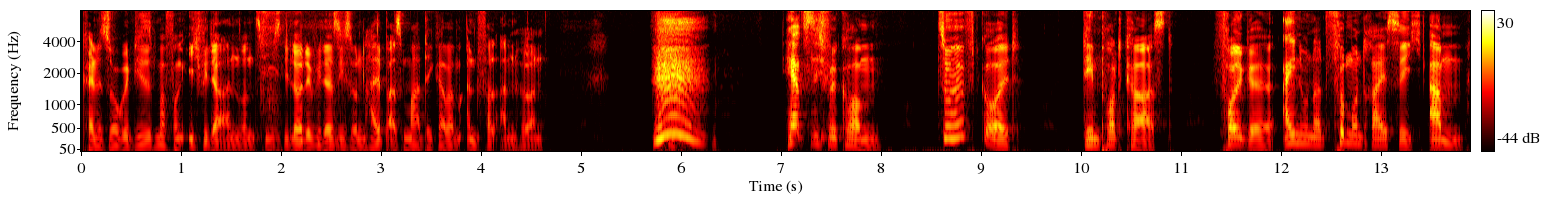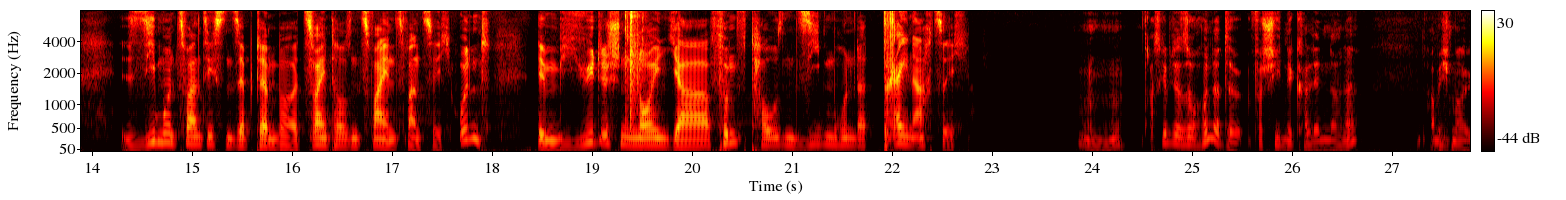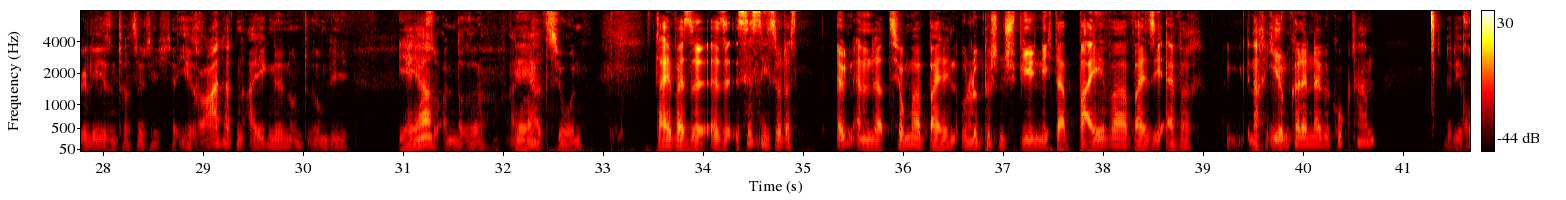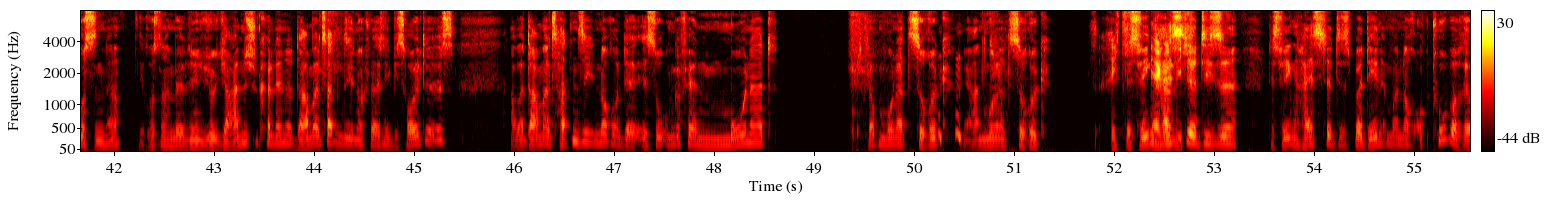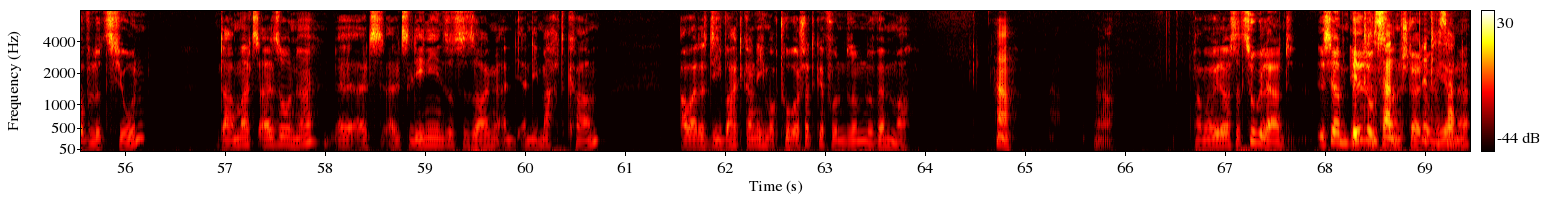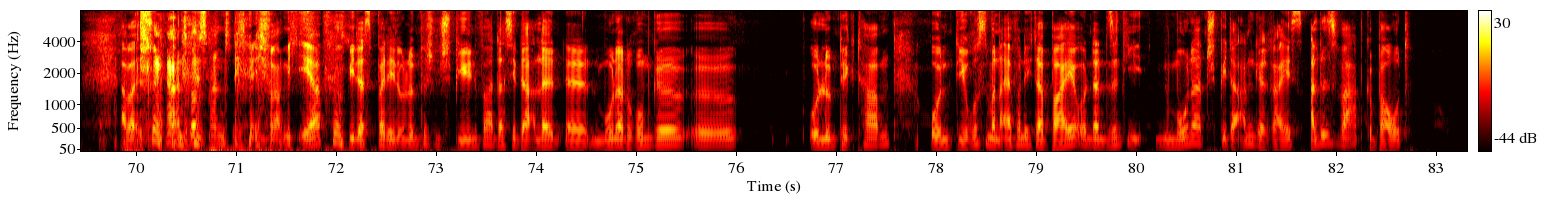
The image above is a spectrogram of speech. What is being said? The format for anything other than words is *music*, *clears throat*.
Keine Sorge, dieses Mal fange ich wieder an, sonst müssen die Leute wieder sich so einen Halbasthmatiker beim Anfall anhören. *laughs* Herzlich willkommen zu Hüftgold, dem Podcast. Folge 135 am 27. September 2022 und im jüdischen neuen Jahr 5783. Mhm. Es gibt ja so hunderte verschiedene Kalender, ne? Habe ich mal gelesen tatsächlich. Der Iran hat einen eigenen und irgendwie Ja, ja. so andere, andere Ja. Nationen. Teilweise, also ist es nicht so, dass irgendeine Nation mal bei den Olympischen Spielen nicht dabei war, weil sie einfach nach ihrem Kalender geguckt haben? Ja, die Russen, ne? Die Russen haben ja den julianischen Kalender. Damals hatten sie ihn noch, ich weiß nicht, wie es heute ist, aber damals hatten sie ihn noch und der ist so ungefähr einen Monat, ich glaube einen Monat zurück. *laughs* ja, einen Monat zurück. Richtig Deswegen ärgerlich. heißt ja diese, deswegen heißt ja das bei denen immer noch Oktoberrevolution. Damals also, ne, äh, als, als Lenin sozusagen an, an die Macht kam. Aber das- die hat gar nicht im Oktober stattgefunden, sondern im November. Ha, Ja. Haben wir wieder was dazugelernt. Ist ja eine interessant. Bildungsveranstaltung interessant. hier, ne? Aber *laughs* ich, Interessant. ich frage mich eher, wie das bei den Olympischen Spielen war, dass sie da alle äh, einen Monat rumge äh, olympikt haben und die Russen waren einfach nicht dabei und dann sind die einen Monat später angereist, alles war abgebaut.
